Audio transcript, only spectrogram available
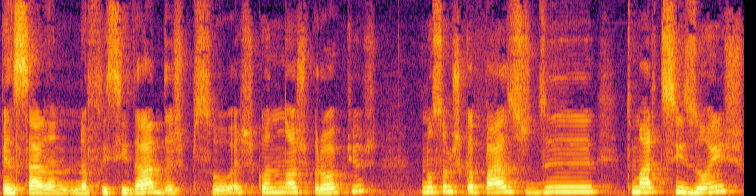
pensar na, na felicidade das pessoas quando nós próprios não somos capazes de tomar decisões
